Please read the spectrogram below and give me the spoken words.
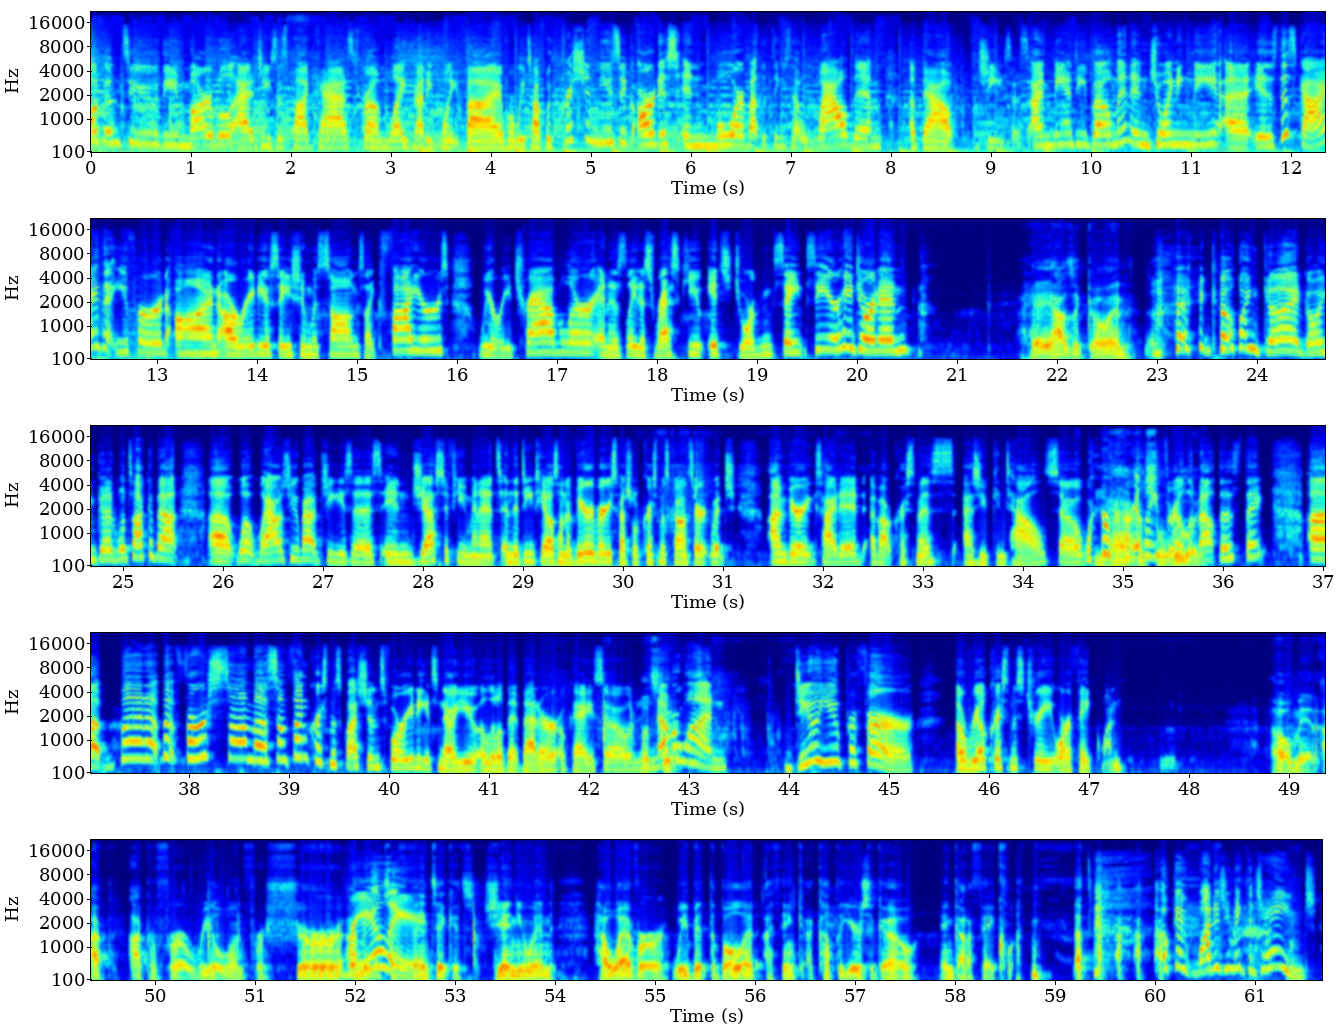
Welcome to the Marvel at Jesus podcast from Life 90.5, where we talk with Christian music artists and more about the things that wow them about Jesus. I'm Mandy Bowman, and joining me uh, is this guy that you've heard on our radio station with songs like Fires, Weary Traveler, and his latest rescue. It's Jordan St. Cyr. Hey, Jordan. Hey, how's it going? going good, going good. We'll talk about uh, what wows you about Jesus in just a few minutes and the details on a very, very special Christmas concert, which I'm very excited about Christmas, as you can tell. So we're Yeah, really absolutely. thrilled about this thing. Uh, but uh, but first, some uh, some fun Christmas questions for you to get to know you a little bit better. Okay, so Let's number it. one, do you prefer a real Christmas tree or a fake one? Oh man, I I prefer a real one for sure. I mean, Really? it's authentic, it's genuine. However, we bit the bullet, I think, a couple years ago and got a fake one. Okay, why did you make the change?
